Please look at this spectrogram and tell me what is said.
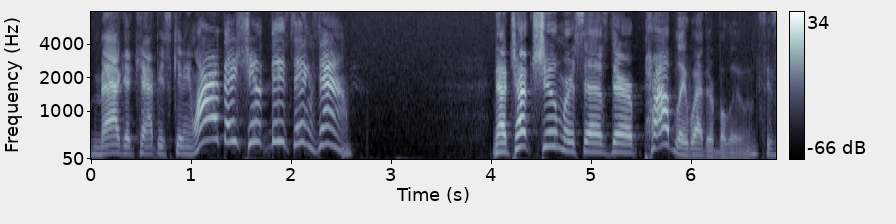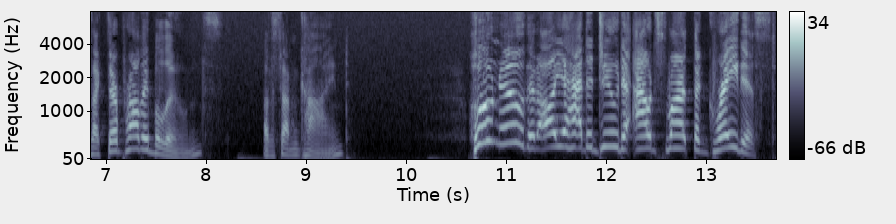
MAGA can't be skinny. Why aren't they shooting these things down? Now, Chuck Schumer says they're probably weather balloons. He's like, they're probably balloons of some kind. Who knew that all you had to do to outsmart the greatest,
